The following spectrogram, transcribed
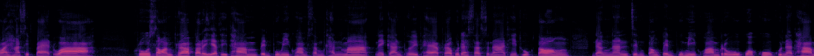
2558 ว่า ครูสอนพระปริยติธรรมเป็นผู้มีความสำคัญมากในการเผยแผ่พระพุทธศาสนาที่ถูกต้อง ดังนั้นจึงต้องเป็นผู้มีความรู้ควบคู่คุณธรรม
